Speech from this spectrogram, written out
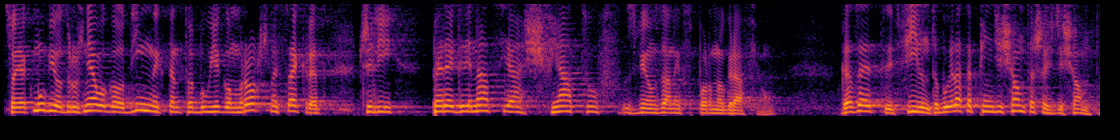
co jak mówi, odróżniało go od innych, ten, to był jego mroczny sekret, czyli peregrynacja światów związanych z pornografią. Gazety, film, to były lata 50., 60.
